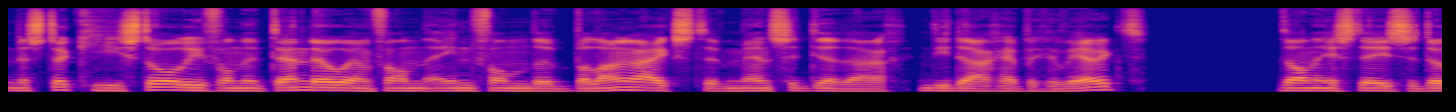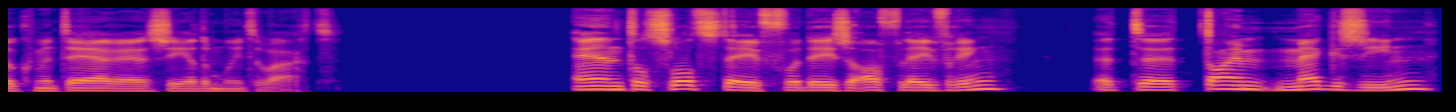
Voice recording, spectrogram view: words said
in een stukje historie van Nintendo en van een van de belangrijkste mensen die daar, die daar hebben gewerkt, dan is deze documentaire zeer de moeite waard. En tot slot, Steve, voor deze aflevering. Het eh, Time Magazine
